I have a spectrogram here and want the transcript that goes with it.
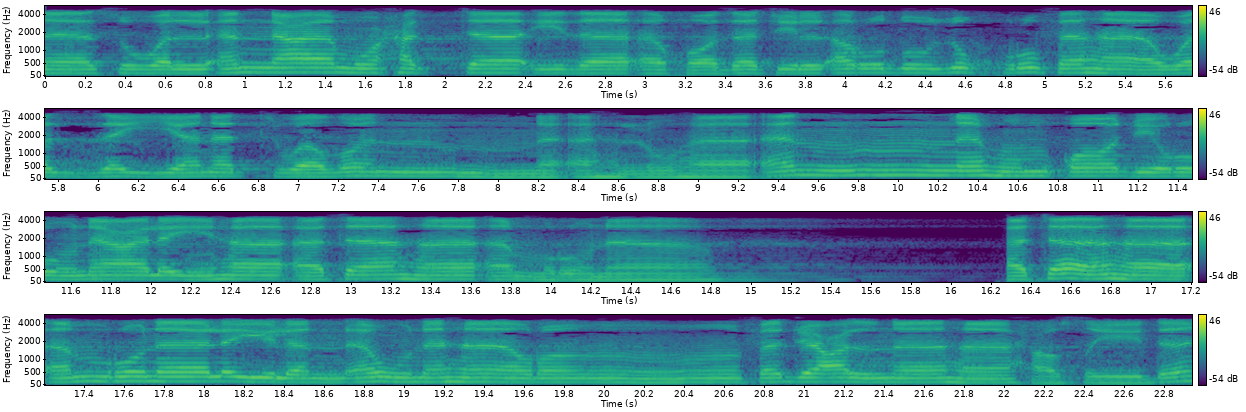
النَّاسُ وَالْأَنْعَامُ حَتَّى إِذَا أَخَذَتِ الْأَرْضُ زُخْرُفَهَا وَزَيَّنَتْ وَظَنَّ أَهْلُهَا أَنَّهُمْ قَادِرُونَ عَلَيْهَا أَتَاهَا أَمْرُنَا أَتَاهَا أَمْرُنَا لَيْلًا أَوْ نَهَارًا فَجَعَلْنَاهَا حَصِيدًا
